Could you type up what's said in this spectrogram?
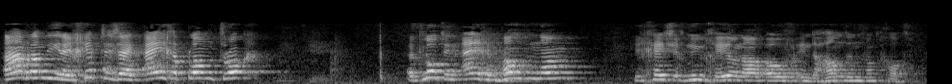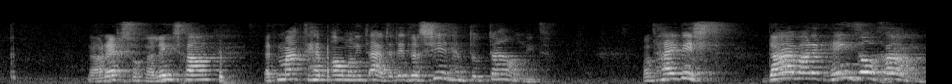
Abraham die in Egypte zijn eigen plan trok, het lot in eigen handen nam, die geeft zich nu geheel en al over in de handen van God. Naar rechts of naar links gaan, het maakt hem allemaal niet uit. Het interesseert hem totaal niet. Want hij wist, daar waar ik heen zal gaan,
